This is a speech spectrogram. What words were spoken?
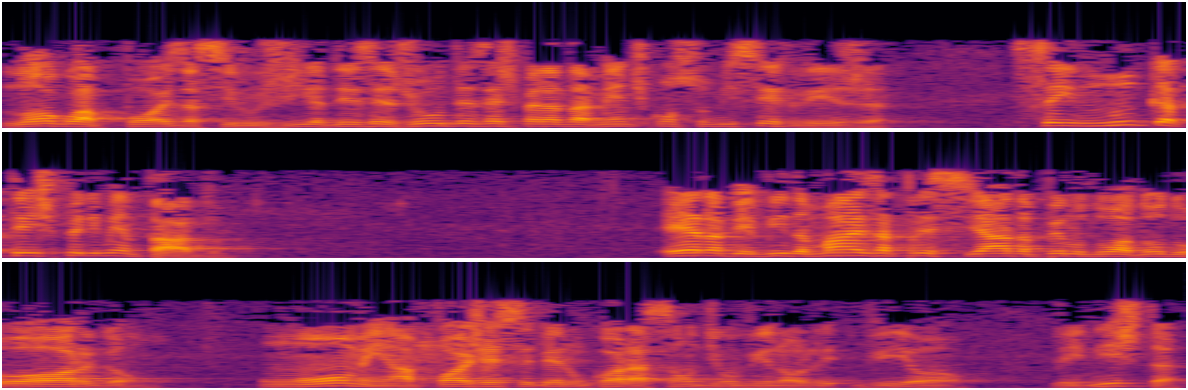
logo após a cirurgia, desejou desesperadamente consumir cerveja, sem nunca ter experimentado. Era a bebida mais apreciada pelo doador do órgão, um homem, após receber um coração de um violinista,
